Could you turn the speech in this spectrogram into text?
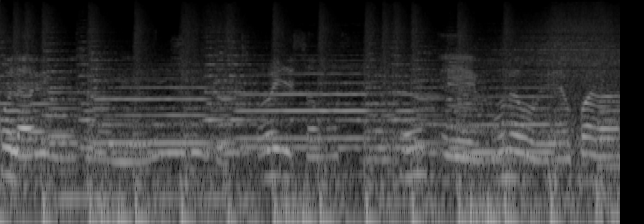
Hola, bienvenidos a un nuevo video. Hoy estamos en eh, un nuevo video para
